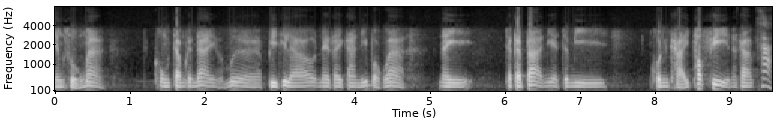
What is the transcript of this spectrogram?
ยังสูงมาก คงจำกันได้เมื่อปีที่แล้วในรายการนี้บอกว่าในจาการ์ตาเนี่ยจะมีคนขายทอฟฟี่นะครับค่ะ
